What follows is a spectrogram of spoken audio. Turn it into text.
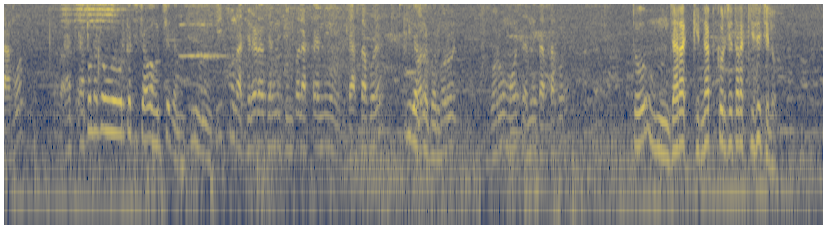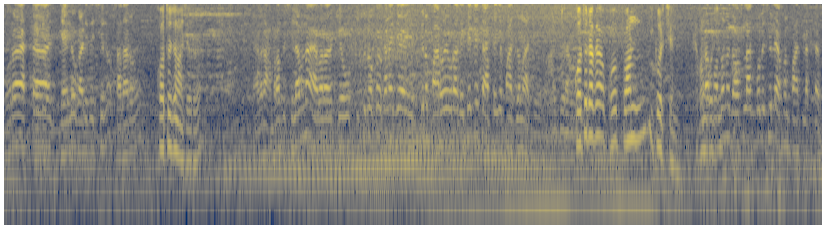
ডাকবো? এত- এত টাকা ও- ওর কাছে চাওয়া হচ্ছে কেন? কি মনে হয়? কিচ্ছু না ছেলেটা সেমনি সিম্পল একটা এমনি ব্যবসা করে। কি ব্যবসা করে? গরু গরু মোষ এমনি ব্যবসা করে। তো যারা কিডন্যাপ করেছে তারা কিসে ছিল? ওরা একটা জাইলো গাড়িতে ছিল সাদা রঙের। কতজন আছে ওরা? এবার আমরা তো ছিলাম না এবার কেউ কিছু লোক ওখানে যে এসেছিল পার হয়ে ওরা দেখেছে চার থেকে পাঁচজন আছে। কত টাকা পণ ই করছেন এখন প্রথমে দশ লাখ বলেছিল এখন পাঁচ লাখ টাকা।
